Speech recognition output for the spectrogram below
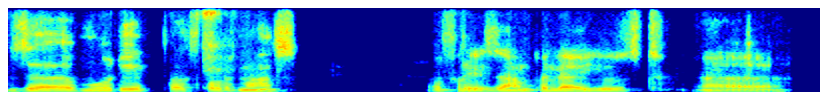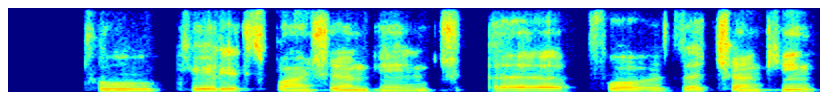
the model performance. For example, I used uh, to query expansion in uh, for the chunking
